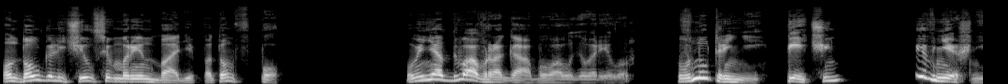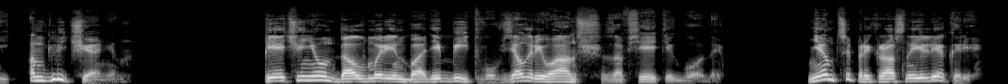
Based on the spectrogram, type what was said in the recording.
Он долго лечился в Мариенбаде, потом в По. «У меня два врага», — бывало, говорил он. «Внутренний — печень, и внешний — англичанин». Печени он дал в Мариенбаде битву, взял реванш за все эти годы. Немцы прекрасные лекари,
